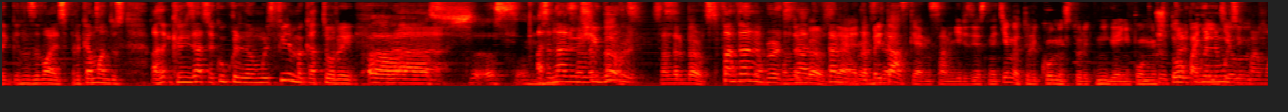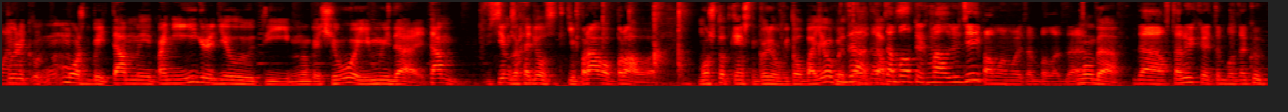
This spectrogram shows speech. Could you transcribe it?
это называется, про команду, с- а, экранизация кукольного мультфильма, который... э, Останавливающие буры. Thunderbirds. Thunderbirds, да, Это британская, на самом деле, известная тема. То ли комикс, то ли книга, я не помню, То- что. по ней делают, то ли может быть, там и по ней игры делают, и много чего, и мы, да. Там всем заходило все-таки браво, браво. Может, кто-то, конечно, говорил, вы долбоебы. Да, да, там было, во-первых, мало людей, по-моему, это было, да. Ну да, Да, а во-вторых, это был такой...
